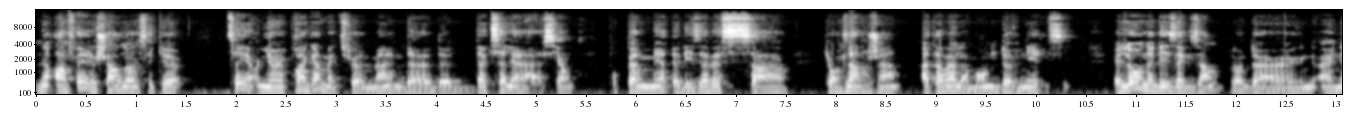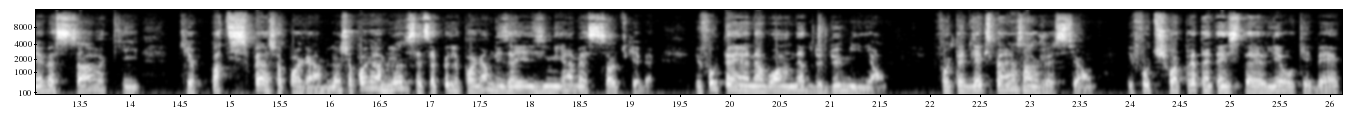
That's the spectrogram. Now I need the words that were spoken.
non, en fait, Richard, là, c'est que, tu sais, il y a un programme actuellement de- d'accélération pour permettre à des investisseurs qui ont de l'argent à travers le monde de venir ici. Et là, on a des exemples d'un un investisseur qui, qui a participé à ce programme-là. Ce programme-là, ça s'appelle le programme des immigrants investisseurs du Québec. Il faut que tu aies un avoir net de 2 millions. Il faut que tu aies de l'expérience en gestion. Il faut que tu sois prêt à t'installer au Québec.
